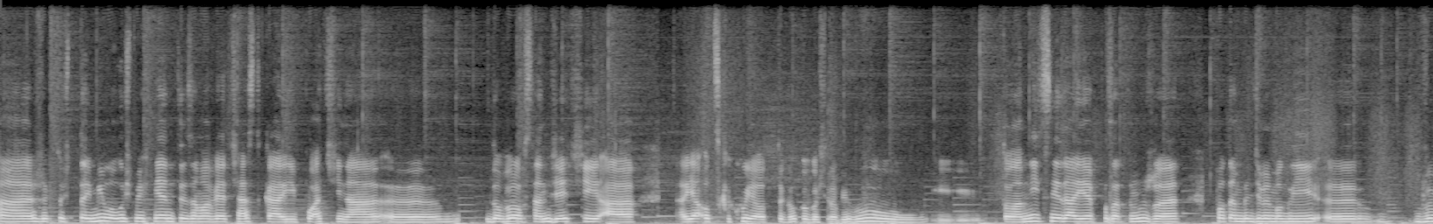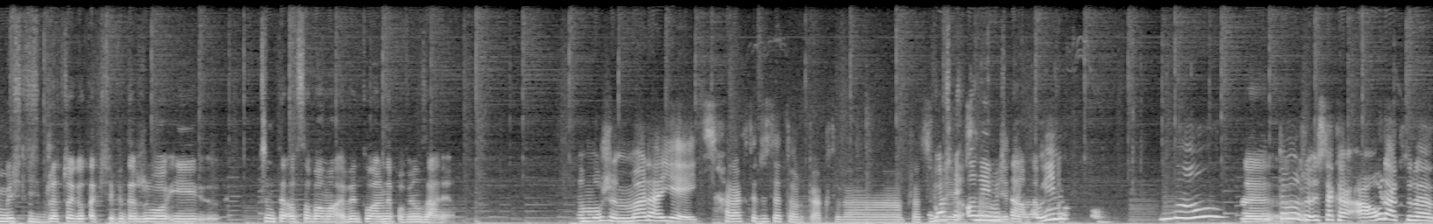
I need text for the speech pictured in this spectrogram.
e, że ktoś tutaj miło uśmiechnięty zamawia ciastka i płaci na e, dobrostan dzieci, a ja odskakuję od tego kogoś, robię uuu, i to nam nic nie daje, poza tym, że potem będziemy mogli e, wymyślić, dlaczego tak się wydarzyło i czym ta osoba ma ewentualne powiązania. No może Mara Yates, charakteryzatorka, która pracuje Właśnie o niej myślałam. No, E, to może być taka aura, która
